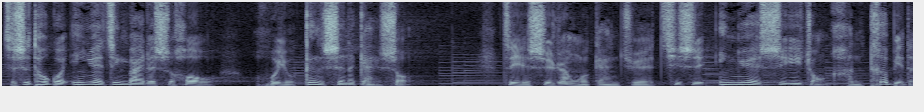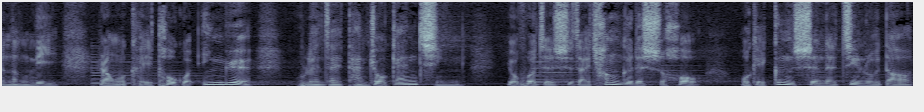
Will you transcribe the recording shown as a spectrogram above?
只是透过音乐敬拜的时候，我会有更深的感受。这也是让我感觉，其实音乐是一种很特别的能力，让我可以透过音乐。无论在弹奏钢琴，又或者是在唱歌的时候，我可以更深的进入到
